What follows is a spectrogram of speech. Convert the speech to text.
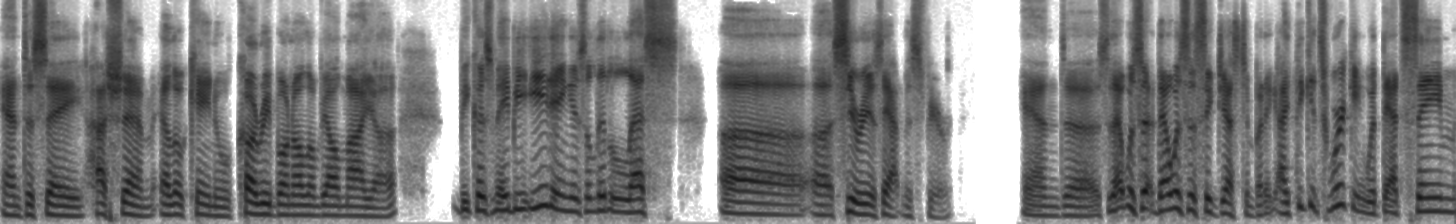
and to say Hashem Elokeinu Karibon Olam Maya, because maybe eating is a little less uh, uh, serious atmosphere. And uh, so that was a, that was a suggestion, but I think it's working with that same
